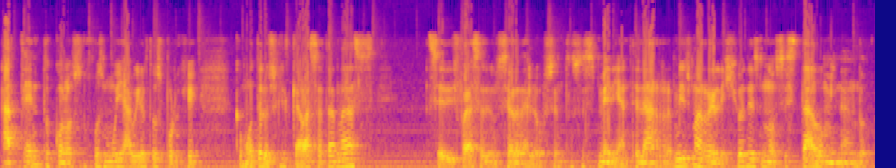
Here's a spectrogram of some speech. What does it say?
atento con los ojos muy abiertos porque como te lo explicaba Satanás se disfraza de un ser de luz entonces mediante las mismas religiones nos está dominando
